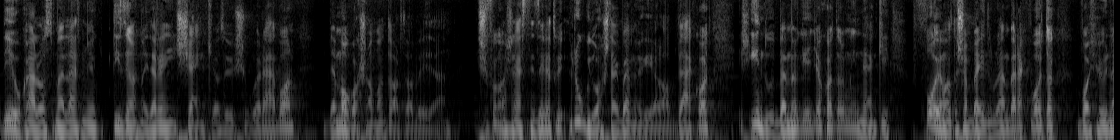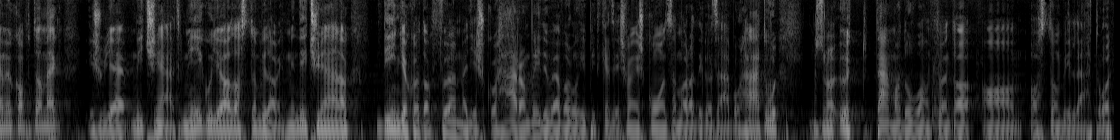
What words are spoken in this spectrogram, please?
Diego Carlos mellett mondjuk 15 méterre nincs senki az ő sugarában, de magasan van tartva a védelem. És folyamatosan ezt nézeget, hogy rugdosták be mögé a labdákat, és indult be mögé gyakorlatilag mindenki. Folyamatosan beinduló emberek voltak, vagy ha ő nem ő kapta meg, és ugye mit csinált még ugye az Aston Villa, amit mindig csinálnak, Dean gyakorlatilag fölmegy, és akkor három védővel való építkezés van, és Konza marad igazából hátul, és öt támadó van fönt a, a Aston Villától.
